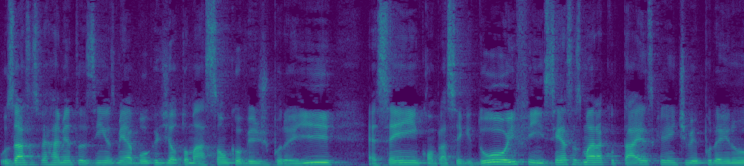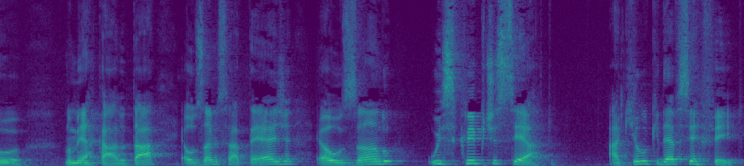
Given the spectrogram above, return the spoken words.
usar essas ferramentazinhas meia boca de automação que eu vejo por aí, é sem comprar seguidor, enfim, sem essas maracutaias que a gente vê por aí no, no mercado, tá? É usando estratégia, é usando o script certo, aquilo que deve ser feito.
